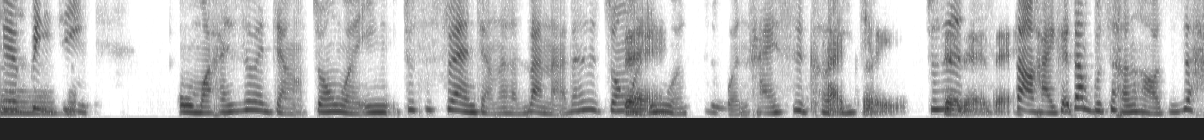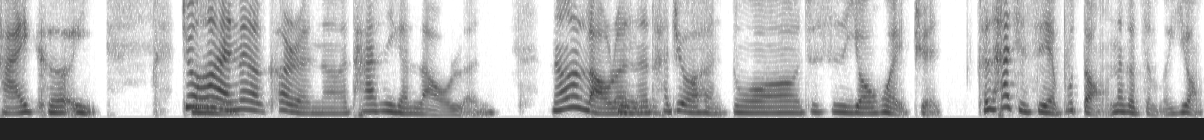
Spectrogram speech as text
因为毕竟。我们还是会讲中文英，就是虽然讲的很烂啊，但是中文、英文、日文还是可以讲，就是倒还可以，但不是很好，只是还可以。就后来那个客人呢，他是一个老人，然后老人呢，他就有很多就是优惠券，可是他其实也不懂那个怎么用，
